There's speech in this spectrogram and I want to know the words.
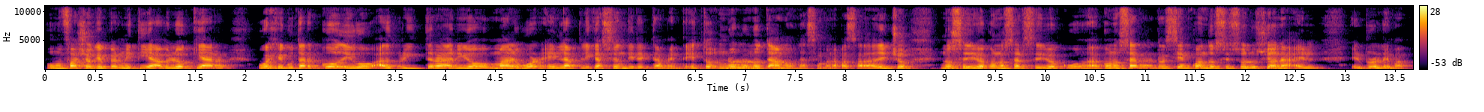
un fallo que permitía bloquear o ejecutar código arbitrario o malware en la aplicación directamente. Esto no lo notamos la semana pasada, de hecho no se dio a conocer, se dio a conocer recién cuando se soluciona el, el problema.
